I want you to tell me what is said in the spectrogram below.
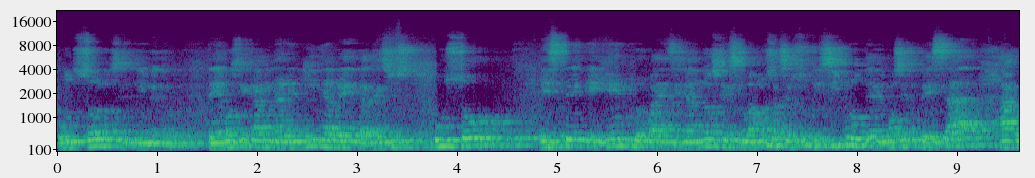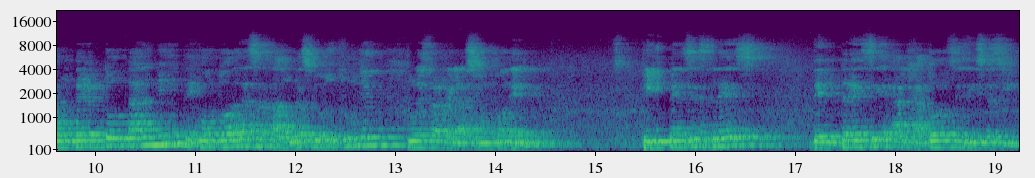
Un solo centímetro. Tenemos que caminar en línea recta. Jesús usó este ejemplo para enseñarnos que si vamos a ser sus discípulos debemos empezar a romper totalmente con todas las ataduras que obstruyen nuestra relación con Él. Filipenses 3, del 13 al 14, dice así,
